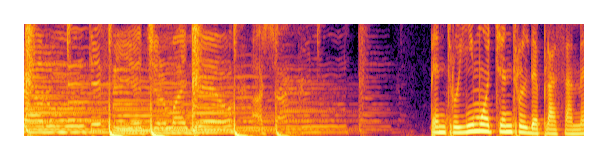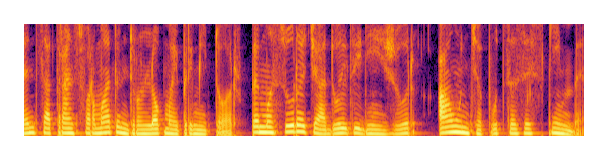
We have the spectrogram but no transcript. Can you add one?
car un munte, fie cel mai greu Așa că nu pentru IMO, centrul de plasament s-a transformat într-un loc mai primitor, pe măsură ce adulții din jur au început să se schimbe.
